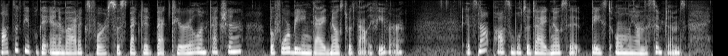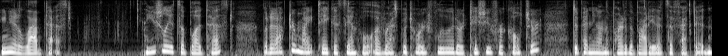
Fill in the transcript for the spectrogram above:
Lots of people get antibiotics for suspected bacterial infection before being diagnosed with valley fever it's not possible to diagnose it based only on the symptoms. You need a lab test. Usually it's a blood test, but a doctor might take a sample of respiratory fluid or tissue for culture, depending on the part of the body that's affected.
